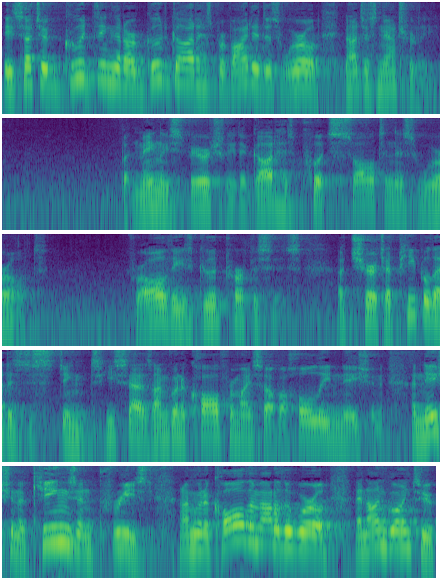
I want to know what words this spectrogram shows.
is such a good thing that our good God has provided this world, not just naturally, but mainly spiritually, that God has put salt in this world for all these good purposes a church, a people that is distinct. He says, I'm going to call for myself a holy nation, a nation of kings and priests, and I'm going to call them out of the world, and I'm going to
